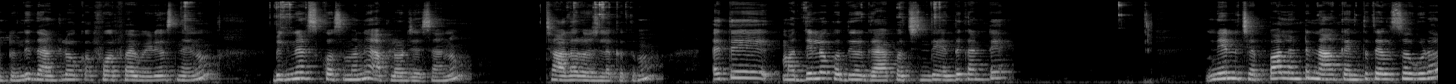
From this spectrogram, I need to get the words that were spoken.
ఉంటుంది. దాంట్లో ఒక ఫోర్ ఫైవ్ వీడియోస్ నేను బిగినర్స్ కోసమని అప్లోడ్ చేశాను చాలా రోజుల క్రితం అయితే మధ్యలో కొద్దిగా గ్యాప్ వచ్చింది. ఎందుకంటే నేను చెప్పాలంటే నాకు ఎంత తెలుసో కూడా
